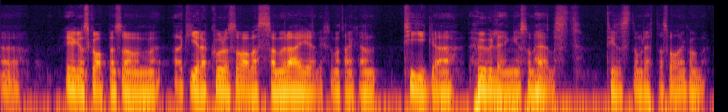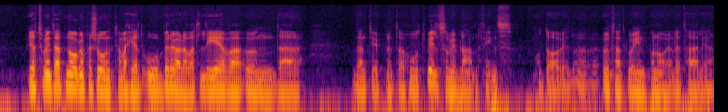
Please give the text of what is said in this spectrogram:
eh, egenskapen som Akira Kurosawas samurajer, liksom att han kan tiga hur länge som helst tills de rätta svaren kommer. Jag tror inte att någon person kan vara helt oberörd av att leva under den typen av hotbild som ibland finns mot David, eh, utan att gå in på några detaljer.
